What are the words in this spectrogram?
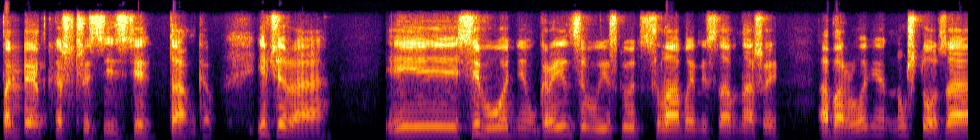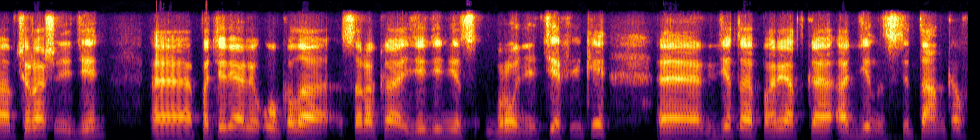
порядка 60 танков. И вчера, и сегодня украинцы выискивают слабые места в нашей обороне. Ну что, за вчерашний день потеряли около 40 единиц бронетехники, э, где-то порядка 11 танков,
